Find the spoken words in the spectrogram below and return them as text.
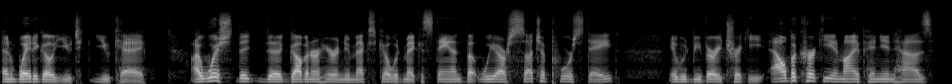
and way to go UK. I wish the the governor here in New Mexico would make a stand, but we are such a poor state. It would be very tricky. Albuquerque in my opinion has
